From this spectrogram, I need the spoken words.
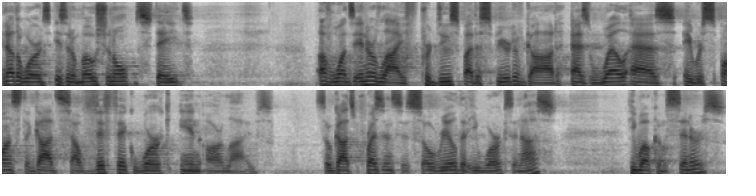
in other words, is an emotional state of one's inner life produced by the Spirit of God, as well as a response to God's salvific work in our lives. So, God's presence is so real that He works in us. He welcomes sinners,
